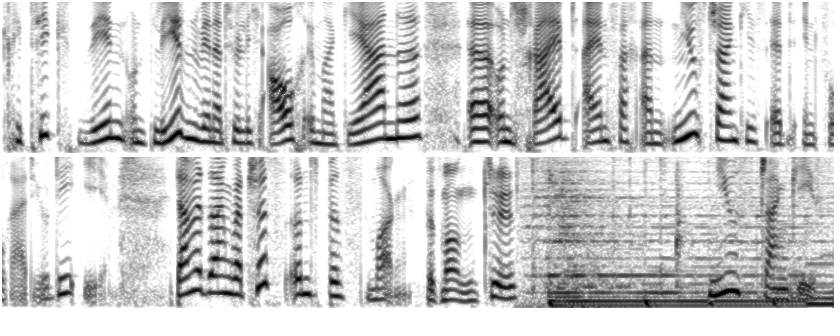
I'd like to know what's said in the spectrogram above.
Kritik sehen und lesen wir natürlich auch immer gerne äh, und schreibt einfach an newsjunkies.inforadio.de. Damit sagen wir Tschüss und bis morgen. Bis morgen. Tschüss. News Junkies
